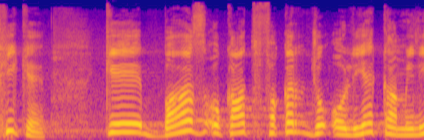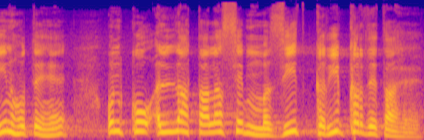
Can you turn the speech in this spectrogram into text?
ठीक है। कि बाज़ औकात फ़कर जो औलिया कामिलीन होते हैं उनको अल्लाह ताला से मज़ीद करीब कर देता है।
